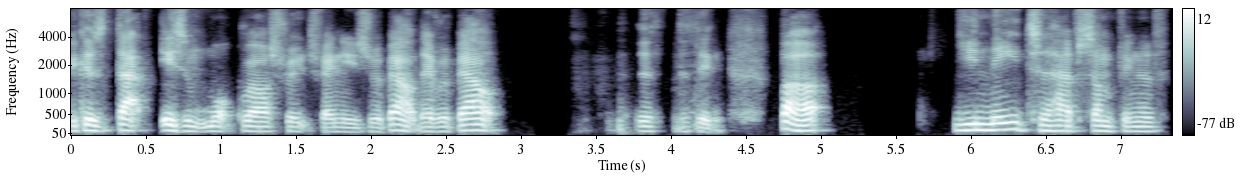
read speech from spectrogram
because that isn't what grassroots venues are about. They're about the, the thing. But you need to have something of,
